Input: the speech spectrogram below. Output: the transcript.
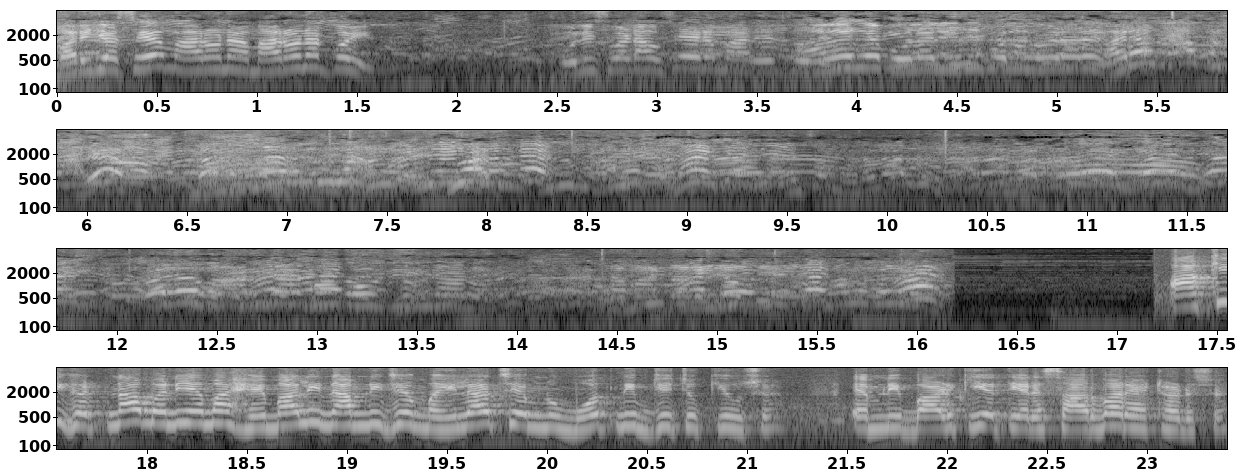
મરી જશે મારો ના મારો ના કોઈ. પોલીસ વડા આવશે બોલા લીધી આખી ઘટના બની, એમાં હેમાલી નામની જે મહિલા છે, એમનું મોત નીપજી ચૂક્યું છે. એમની બાળકી અત્યારે સારવાર હેઠળ છે.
